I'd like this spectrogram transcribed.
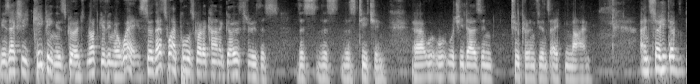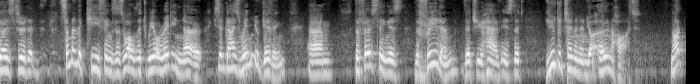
Is actually keeping is good, not giving away. So that's why Paul's got to kind of go through this, this, this, this teaching, uh, w- w- which he does in 2 Corinthians 8 and 9. And so he goes through the, some of the key things as well that we already know. He said, guys, when you're giving, um, the first thing is the freedom that you have is that you determine in your own heart, not,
